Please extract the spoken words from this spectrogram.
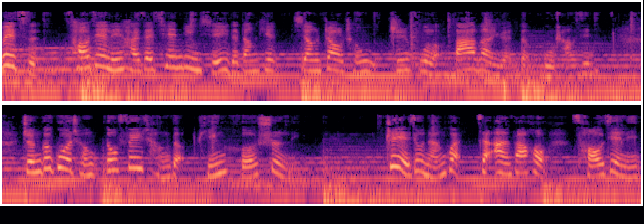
为此，曹建林还在签订协议的当天向赵成武支付了八万元的补偿金，整个过程都非常的平和顺利。这也就难怪在案发后，曹建林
